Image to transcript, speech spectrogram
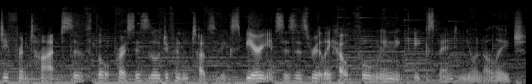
different types of thought processes or different types of experiences is really helpful in expanding your knowledge.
